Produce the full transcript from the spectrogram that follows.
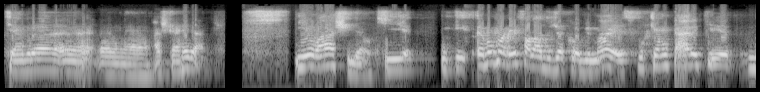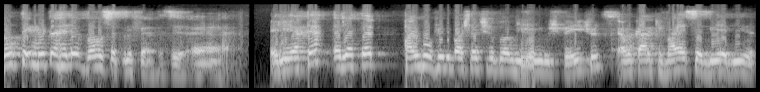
quebra é, é, as carregadas. E eu acho, Léo, que eu não vou nem falar do Jacob Myers, porque é um cara que não tem muita relevância para o Fantasy. É, ele até ele até está envolvido bastante no plano de jogo dos Patriots. É um cara que vai receber ali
